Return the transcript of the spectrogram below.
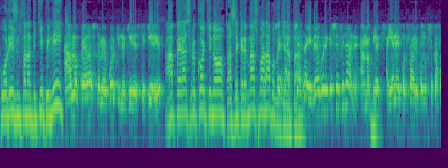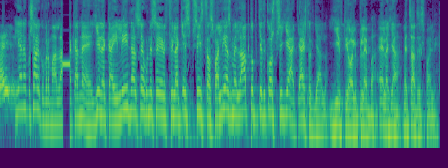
που ορίζουν θανατική ποινή. Άμα περάσετε με κόκκινο, κυρίες και κύριοι. Α, περάσει με κόκκινο, θα σε κρεμάσουμε ανάποδα Και κερατά. θα ιδεύουν και σε φυλάνε. Άμα κλέψεις για ένα εικοσάρικο όμως σε καθαρίζουν. Για ένα κοσάρικο βρε μαλάκα, ναι. Γίνε καηλή να σε έχουν σε φυλακές ψήσεις της ασφαλείας με λάπτοπ και δικό σου ψυγιάκι. Άι το διάλο. Γύφτη όλοι πλέμπα. Έλα, γεια, με τσάτσε πάλι.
